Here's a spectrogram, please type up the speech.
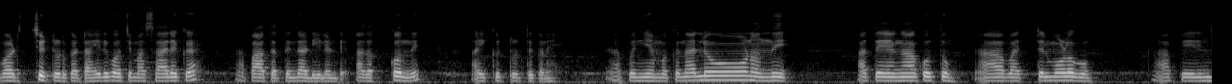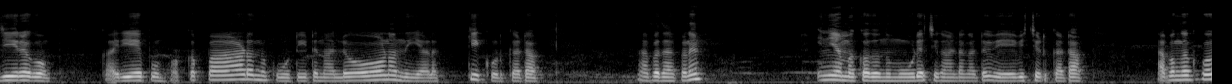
വടിച്ചിട്ട് കൊടുക്കട്ടെ. അതിൽ കുറച്ച് മസാലയൊക്കെ ആ പാത്രത്തിന്റെ അടിയിലുണ്ട്. അതൊക്കെ ഒന്ന് അതിക്ക് ഇട്ട് കൊടുത്തേക്കണേ അപ്പോൾ ഇനി നമുക്ക് നല്ലോണം ഒന്ന് ആ തേങ്ങാക്കൊത്തും ആ വറ്റൽമുളകും ആ പെരിഞ്ചീരകവും കരിയേപ്പും ഒക്കെ പാടൊന്ന് കൂട്ടിയിട്ട് നല്ലോണം ഒന്ന് ഇളക്കി കൊടുക്കട്ടോ അപ്പോൾ ഇതാക്കണേ. ഇനി നമുക്കതൊന്ന് മൂടി വെച്ച് കണ്ട് അങ്ങോട്ട് വേവിച്ചെടുക്കാം കേട്ടോ അപ്പം നിങ്ങൾക്ക്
